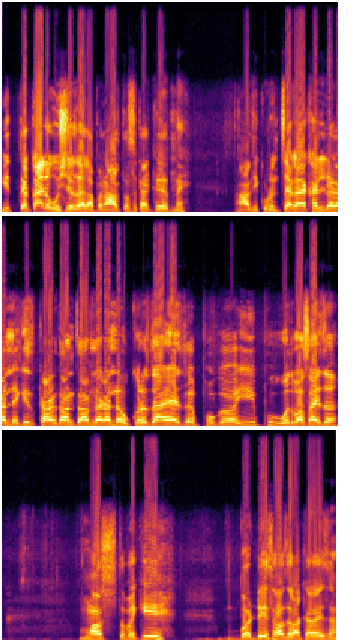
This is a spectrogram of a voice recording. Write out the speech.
इतका काल उशीर झाला पण आज तसं काय कळत नाही. आज इकडून चगा खाल्ल्या का लगेच कडदान चारल्या का लवकरच जायचं फुग ही फुगवत बसायचं. मस्तपैकी बड्डे साजरा करायचा.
